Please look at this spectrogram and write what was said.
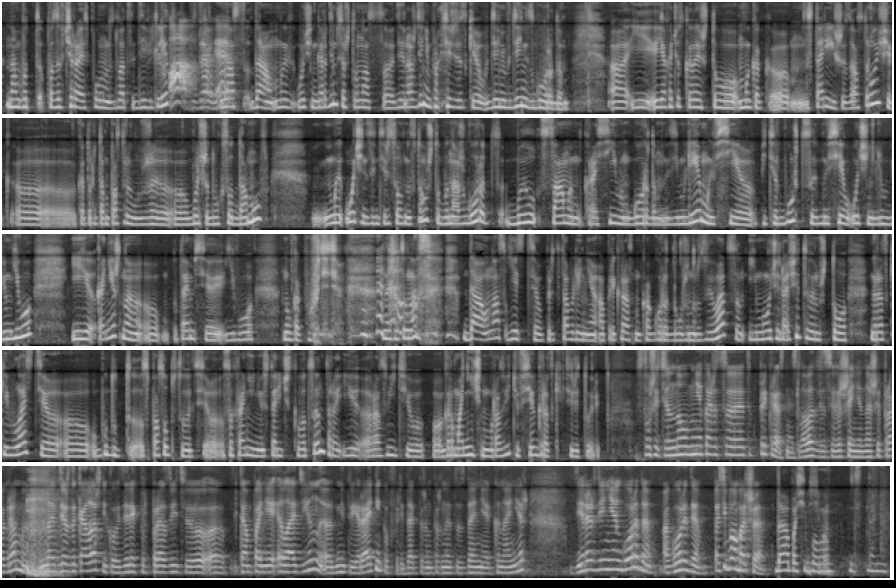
Нам вот позавчера исполнилось 29 лет. А, поздравляю. У нас, да, мы очень гордимся, что у нас э, день рождения практически день в день с городом. А, И я хочу сказать, что мы как э, старейший застройщик, э, который там построил уже больше 200 домов, мы очень заинтересованы в том, чтобы наш город был самым красивым городом на Земле. Мы все петербуржцы, мы все очень любим его. И, конечно, пытаемся его, ну, как портить. Значит, у нас, да, у нас есть представление о прекрасном, как город должен развиваться, и мы очень рассчитываем, что городские власти э, будут способствовать э, сохранению исторического центра и развитию, э, гармоничному развитию всех городских территорий. Слушайте, ну, мне кажется, это прекрасные слова для завершения нашей программы. Надежда Калашникова, директор по развитию э, компании L1, э, Дмитрий Ратников, редактор интернет-издания «Канонер». День рождения города, о городе. Спасибо вам большое. Да, спасибо, Спасибо. вам. До свидания.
